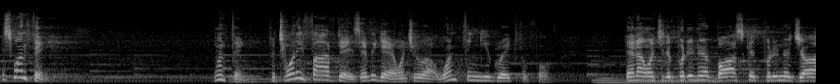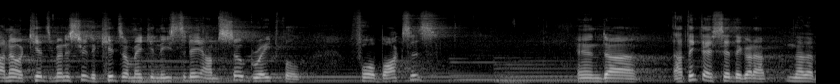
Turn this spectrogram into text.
It's one thing. One thing. For 25 days, every day, I want you to write one thing you're grateful for. Then I want you to put it in a basket, put it in a jar. I know a kids' ministry, the kids are making these today. I'm so grateful for boxes. And uh, I think they said they got another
